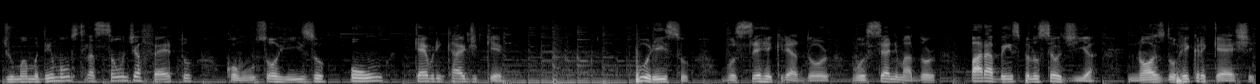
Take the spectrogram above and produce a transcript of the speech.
de uma demonstração de afeto, como um sorriso ou um quer brincar de quê. Por isso, você recreador, você animador, parabéns pelo seu dia. Nós do Recrecast,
